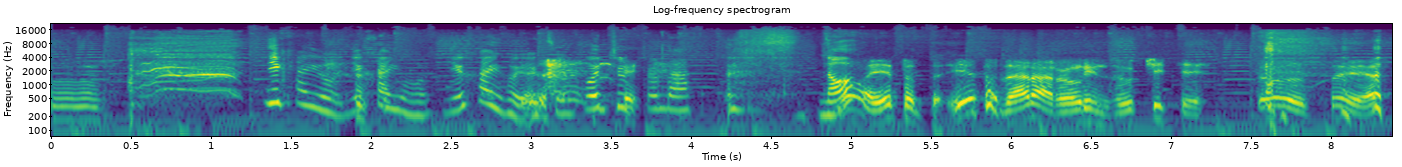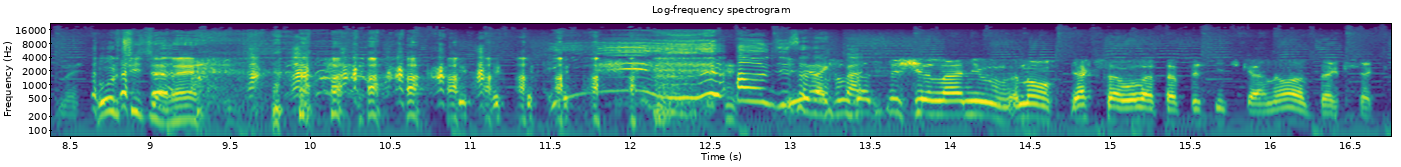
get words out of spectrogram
uh, Nechaj ho, nechaj ho, nechaj ho, ja chcem počuť, čo dá. no, No, je, to, je to Dara Rollins, určite. To, to je jasné. Určite ne. ale mne sa Ja tak som sa páči. tešil na ňu, no, jak sa volá tá pesnička, no, tak však.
